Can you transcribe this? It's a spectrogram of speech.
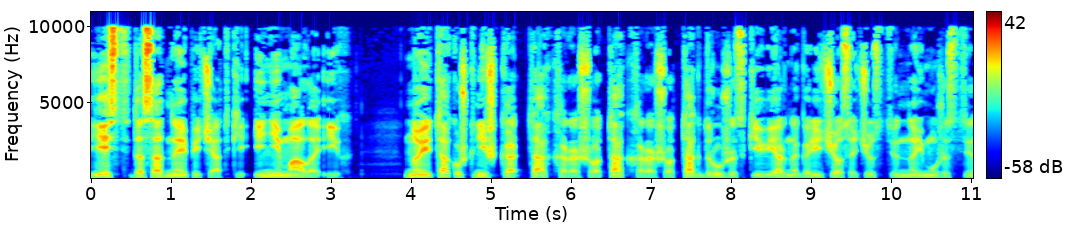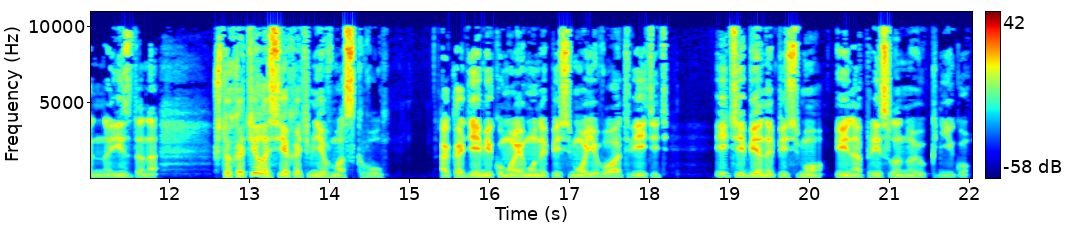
Есть досадные опечатки, и немало их. Но и так уж книжка так хорошо, так хорошо, так дружески, верно, горячо, сочувственно и мужественно издана, что хотелось ехать мне в Москву, академику моему на письмо его ответить, и тебе на письмо, и на присланную книгу.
